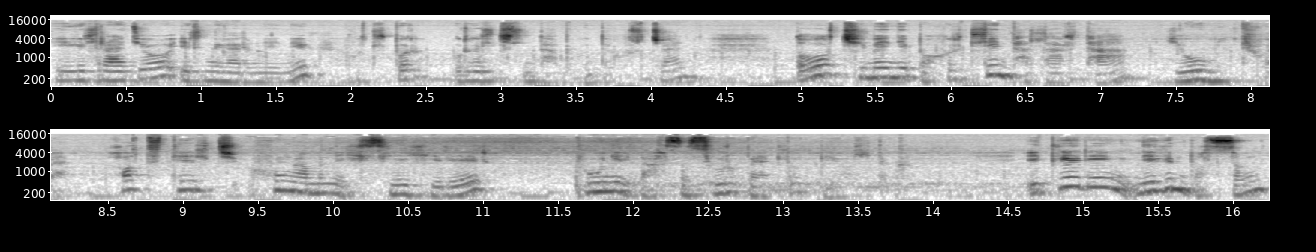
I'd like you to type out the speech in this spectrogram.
Игэл радио 91.1 хөтөлбөр үргэлжлэн та бүхэндээ хүрч байна. Дуу чимээний бохирдлын талаар та юу мэдэх вэ? Хот тэлж хүн амны хэсгийн хэрээр түүнийг дагсан сөрөг байдлууд бий болдог. Эдгээрийн нэг нь болсон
